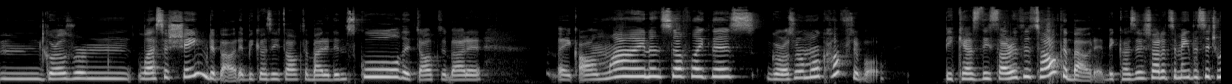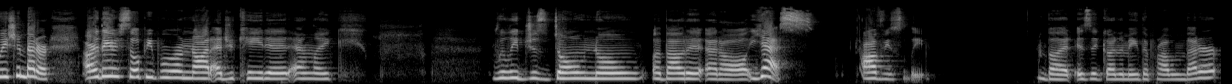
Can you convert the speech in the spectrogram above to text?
Mm, girls were less ashamed about it because they talked about it in school they talked about it like online and stuff like this, girls were more comfortable because they started to talk about it, because they started to make the situation better. Are there still people who are not educated and like really just don't know about it at all? Yes, obviously. But is it gonna make the problem better?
